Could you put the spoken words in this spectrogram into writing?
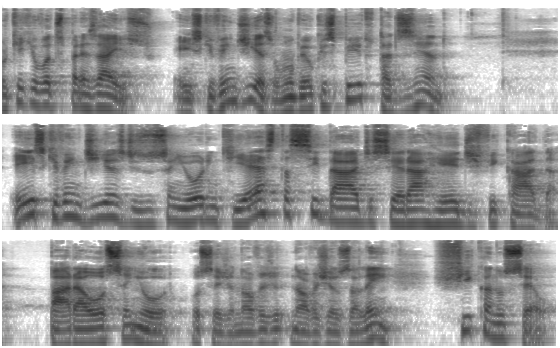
Por que, que eu vou desprezar isso? Eis que vem dias, vamos ver o que o Espírito está dizendo. Eis que vem dias, diz o Senhor, em que esta cidade será reedificada para o Senhor, ou seja, Nova, Nova Jerusalém, fica no céu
